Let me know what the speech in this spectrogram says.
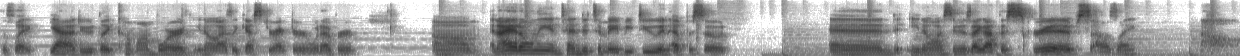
was like, yeah, dude, like come on board, you know, as a guest director or whatever. Um, and I had only intended to maybe do an episode. And, you know, as soon as I got the scripts, I was like, oh,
